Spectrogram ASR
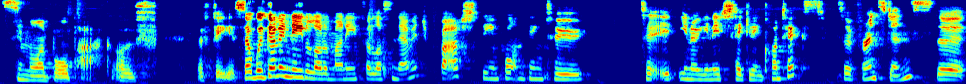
similar ballpark of, of figures. So we're going to need a lot of money for loss and damage, but the important thing to to it, you know, you need to take it in context. So, for instance, the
